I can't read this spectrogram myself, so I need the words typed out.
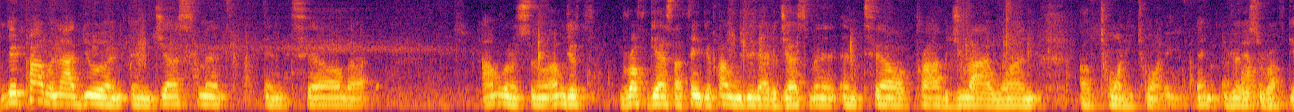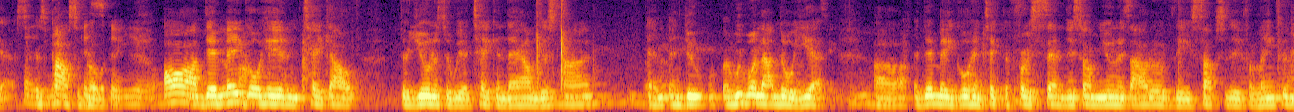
they probably not do an adjustment until, uh, I'm gonna assume, I'm just rough guess, I think they probably will do that adjustment until probably July one of twenty twenty. And just a rough guess, it's next possibility. Or they may go ahead and take out the units that we had taken down this time and, and do, and we will not know yet. Uh, and they may go ahead and take the first seventy-some units out of the subsidy for Lincoln.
